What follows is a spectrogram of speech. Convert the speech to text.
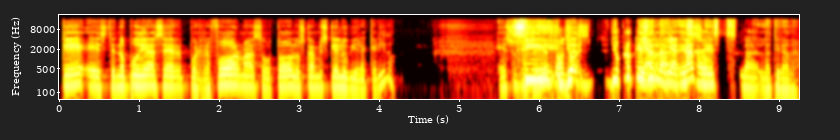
que este, no pudiera hacer pues reformas o todos los cambios que él hubiera querido. Eso sí, yo, creo que esa, es la, tirada.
